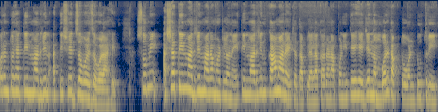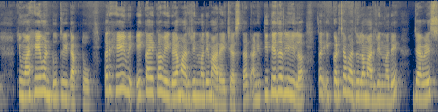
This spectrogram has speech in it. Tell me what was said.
परंतु ह्या तीन मार्जिन अतिशय जवळजवळ आहेत. सो मी अशा तीन मार्जिन मारा म्हटलं नाही. तीन मार्जिन का मारायच्यात आपल्याला? कारण आपण इथे हे जे नंबर टाकतो वन टू थ्री किंवा हे वन टू थ्री टाकतो तर हे एका एका वेगळ्या मार्जिनमध्ये मारायचे असतात. आणि तिथे जर लिहिलं तर इकडच्या बाजूला मार्जिनमध्ये ज्यावेळेस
